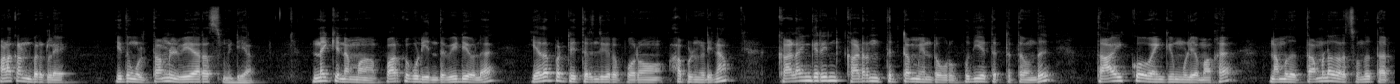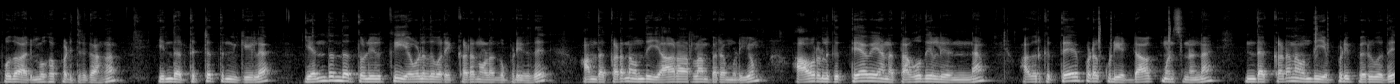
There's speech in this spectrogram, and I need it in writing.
வணக்கம் நண்பர்களே இது உங்கள் தமிழ் விஆர்எஸ் மீடியா இன்றைக்கி நம்ம பார்க்கக்கூடிய இந்த வீடியோவில் எதை பற்றி தெரிஞ்சுக்கிற போகிறோம் அப்படின்னு கேட்டிங்கன்னா கலைஞரின் கடன் திட்டம் என்ற ஒரு புதிய திட்டத்தை வந்து தாய்கோ வங்கி மூலியமாக நமது தமிழக அரசு வந்து தற்போது அறிமுகப்படுத்தியிருக்காங்க. இந்த திட்டத்தின் கீழே எந்தெந்த தொழிலுக்கு எவ்வளவு வரை கடன் வழங்கப்படுகிறது அந்த கடனை வந்து யார் யாரெல்லாம் பெற முடியும் அவர்களுக்கு தேவையான தகுதிகள் என்ன அதற்கு தேவைப்படக்கூடிய டாக்குமெண்ட்ஸ் என்னென்ன இந்த கடனை வந்து எப்படி பெறுவது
